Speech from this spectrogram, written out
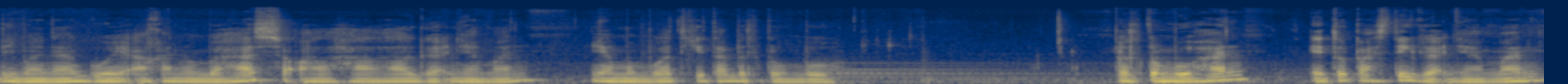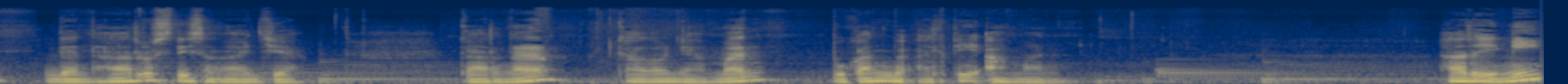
di mana gue akan membahas soal hal-hal gak nyaman yang membuat kita bertumbuh. Pertumbuhan itu pasti gak nyaman dan harus disengaja, karena kalau nyaman bukan berarti aman. Hari ini,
